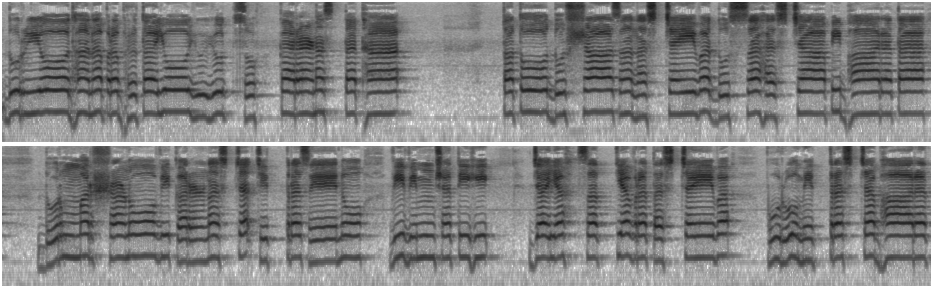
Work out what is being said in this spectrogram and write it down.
दुर्योधनप्रभृतयो युयुत्सुः करणस्तथा। ततो दुःशासनश्चैव दुःसहश्चापि भारत। दुर्मर्षणो विकर्णश्च चित्रसेनो विविंशतिः। जयः सत्यव्रतश्चैव पुरुमित्रश्च भारत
